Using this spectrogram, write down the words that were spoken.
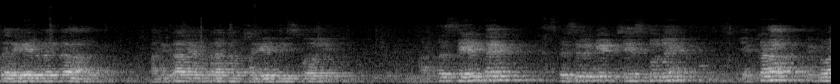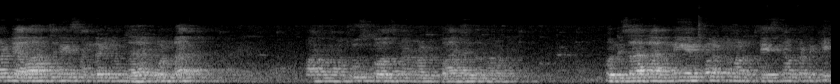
జరిగే విధంగా అధికార యంత్రాంగం చర్యలు తీసుకోవాలి. At the same time facilitate చేస్తూనే ఎక్కడ ఎటువంటి అవాంఛనీయ సంఘటనలు జరగకుండా మనం చూసుకోవాల్సినటువంటి బాధ్యత మనం కొన్నిసార్లు అన్ని ఏర్పాట్లు మనం చేసినప్పటికీ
